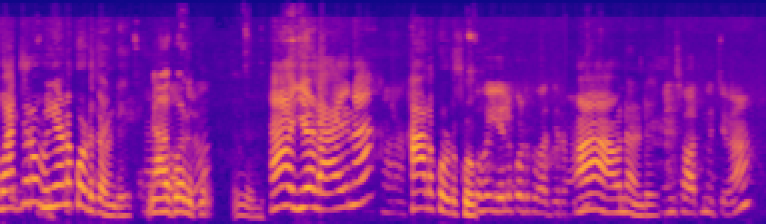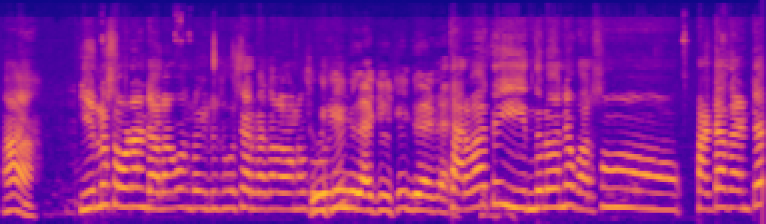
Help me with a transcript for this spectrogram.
వజ్రం వీళ్ళ కొడుకు అండి నా కొడుకు. వీళ్ళ ఆయన వాళ్ళ కొడుకు. ఓహో ఏలు కొడుకు వజ్రం. ఆ, అవునండి. ఇల్లు చూడండి ఎలా ఉందో ఇల్లు చూశారు కదా తర్వాత ఈ ఇందులోనే వర్షం పడ్డదంటే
